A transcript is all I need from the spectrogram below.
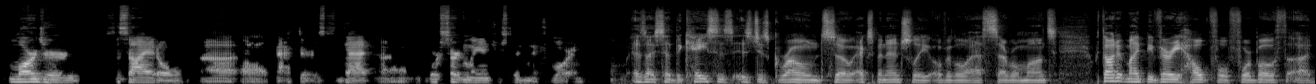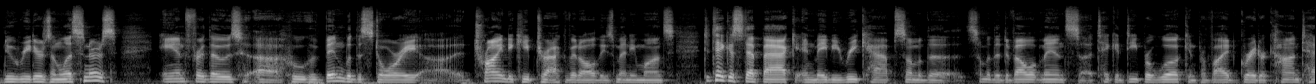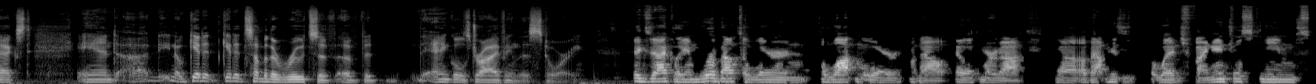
larger societal uh, factors that uh, we're certainly interested in exploring as I said, the case is, just grown so exponentially over the last several months. We thought it might be very helpful for both uh, new readers and listeners, and for those uh, who have been with the story, uh, trying to keep track of it all these many months, to take a step back and maybe recap some of the some of the developments, uh, take a deeper look, and provide greater context, and uh, you know get it get at some of the roots of, of the, the angles driving this story. Exactly, and we're about to learn a lot more about Alec Murdaugh, uh, about his alleged financial schemes,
